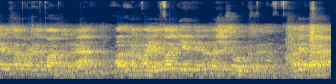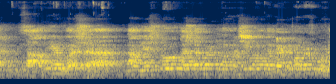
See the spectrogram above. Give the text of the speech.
ಕೆಲಸ ಮಾಡಿದಪ್ಪ ಅಂತಂದ್ರೆ ಅದು ನಮ್ಮ ಎಲ್ಲ ಕೀರ್ತಿಯನ್ನು ನಶಿಸಿ ಹೋಗ್ಬಿಡ್ತದೆ. ಅದಕ್ಕೆ ಸಾವಿರ ವರ್ಷ ನಾವು ಎಷ್ಟೋ ಕಷ್ಟಪಟ್ಟು ನಮ್ಮ ಜೀವನವನ್ನು ಕಟ್ಟಿಕೊಂಡ್ರೂ ಕೂಡ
